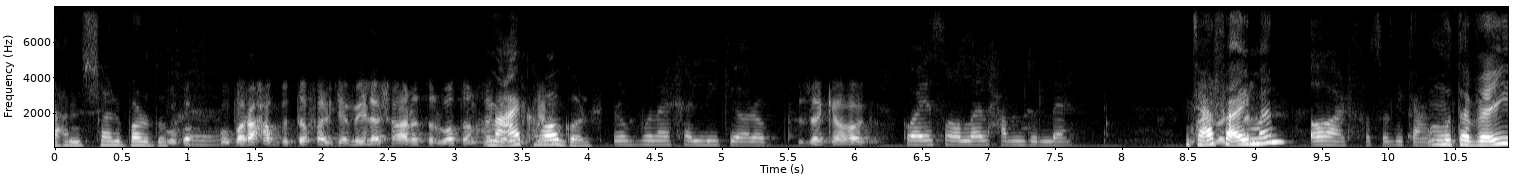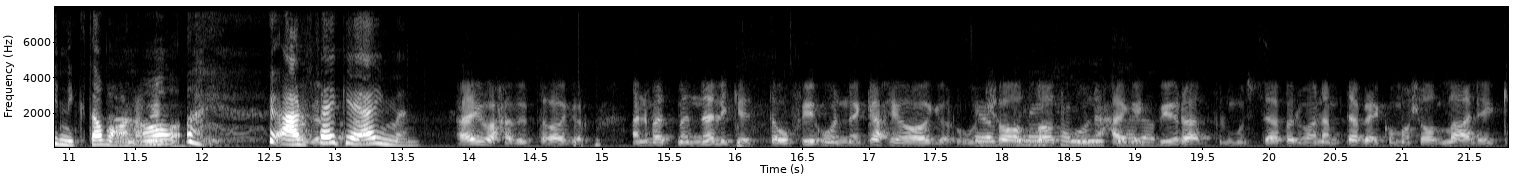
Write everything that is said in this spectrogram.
عن الشعر برضو وب- وبرحب بالضيفة الجميلة شاعره الوطن هاجر معاك. هاجر. ربنا يخليك يا رب. إزيك يا هاجر؟ كويس والله الحمد لله. أنت عارفة أيمن؟ آه عارفة صديق عندي متابعينك طبعا آه. عارفاك يا أيمن. أيوه حبيبتي هاجر. أنا بتمنى لك التوفيق والنجاح يا هاجر وإن شاء الله تكوني يا حاجة. كبيرة في المستقبل وأنا متابعك وما شاء الله عليك.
